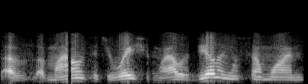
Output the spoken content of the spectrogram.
of of my own situation where I was dealing with someone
